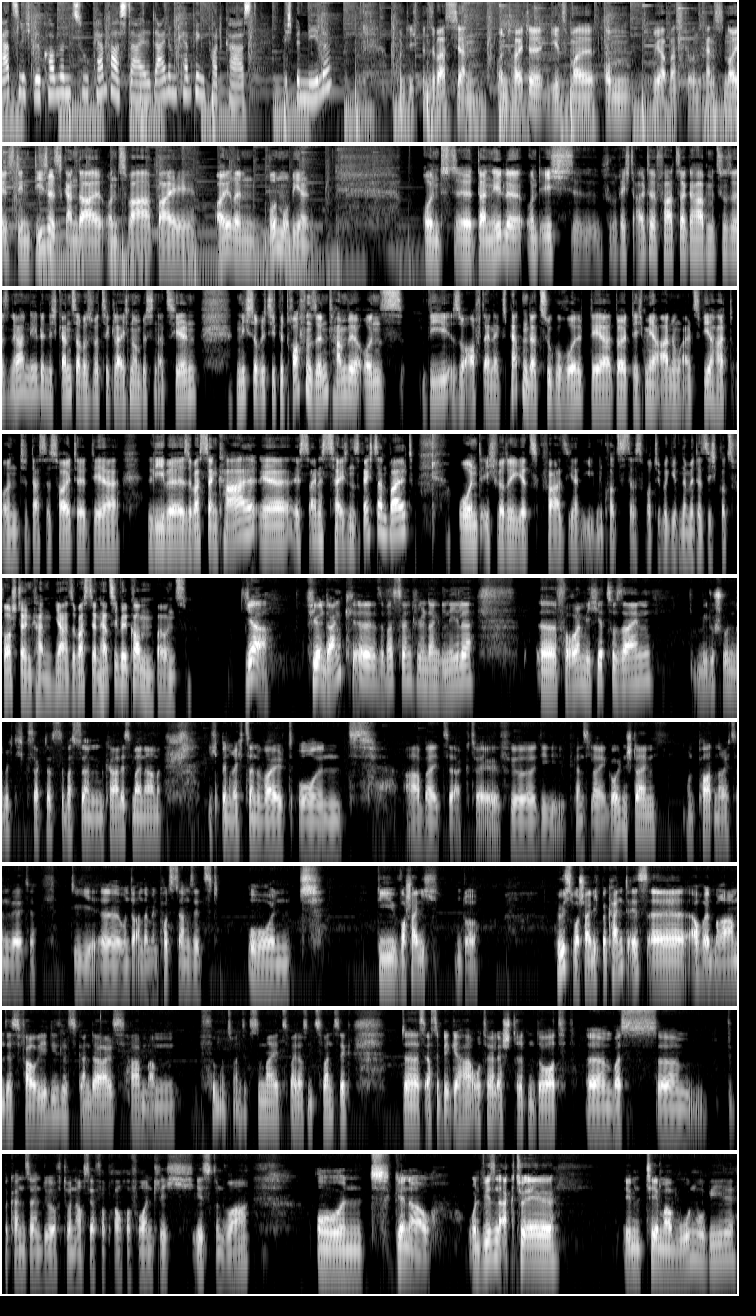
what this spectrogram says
herzlich willkommen zu Camperstyle, deinem Camping-Podcast. Ich bin Nele. Und ich bin Sebastian. Und heute geht es mal um, ja, was für uns ganz Neues, den Dieselskandal. Und zwar bei euren Wohnmobilen. Und äh, da Nele und ich äh, recht alte Fahrzeuge haben, beziehungsweise, ja, Nele nicht ganz, aber es wird sie gleich noch ein bisschen erzählen, nicht so richtig betroffen sind, haben wir uns wie so oft einen Experten dazu geholt, der deutlich mehr Ahnung als wir hat. Und das ist heute der liebe Sebastian Karl. Er ist seines Zeichens Rechtsanwalt. Und ich würde jetzt quasi an ihn kurz das Wort übergeben, damit er sich kurz vorstellen kann. Ja, Sebastian, herzlich willkommen bei uns. Ja, vielen Dank, äh, Sebastian. Vielen Dank, Nele. Äh, freue mich hier zu sein. Wie du schon richtig gesagt hast, Sebastian Karl ist mein Name. Ich bin Rechtsanwalt und arbeite aktuell für die Kanzlei Goldenstein und Partnerrechtsanwälte, die äh, unter anderem in Potsdam sitzt und die wahrscheinlich oder höchstwahrscheinlich bekannt ist, äh, auch im Rahmen des VW-Dieselskandals, haben am 25. Mai 2020 das erste BGH-Urteil erstritten dort, ähm, was ähm, bekannt sein dürfte und auch sehr verbraucherfreundlich ist und war. Und genau. Und wir sind aktuell im Thema Wohnmobil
